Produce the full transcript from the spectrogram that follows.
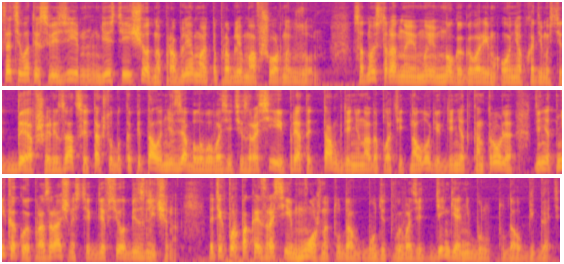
Кстати, в этой связи есть и еще одна проблема – это проблема офшорных зон. С одной стороны, мы много говорим о необходимости деофшоризации, так, чтобы капиталы нельзя было вывозить из России и прятать там, где не надо платить налоги, где нет контроля, где нет никакой прозрачности, где все обезличено. До тех пор, пока из России можно туда будет вывозить деньги, они будут туда убегать.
